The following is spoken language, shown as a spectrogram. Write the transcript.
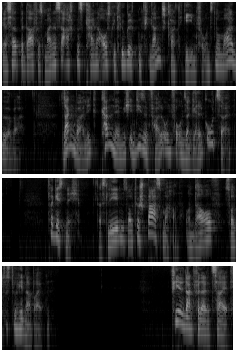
Deshalb bedarf es meines Erachtens keine ausgeklügelten Finanzstrategien für uns Normalbürger. Langweilig kann nämlich in diesem Fall und für unser Geld gut sein. Vergiss nicht, das Leben sollte Spaß machen und darauf solltest du hinarbeiten. Vielen Dank für deine Zeit.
